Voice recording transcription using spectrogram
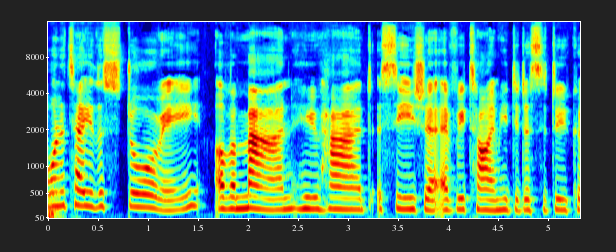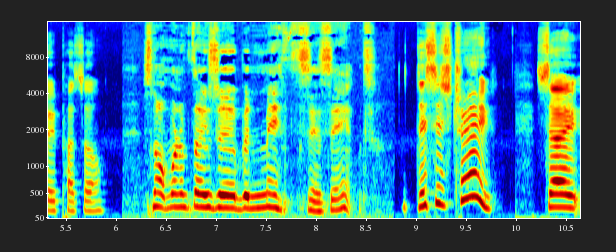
want to tell you the story of a man who had a seizure every time he did a Sudoku puzzle. It's not one of those urban myths, is it? This is true. So,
